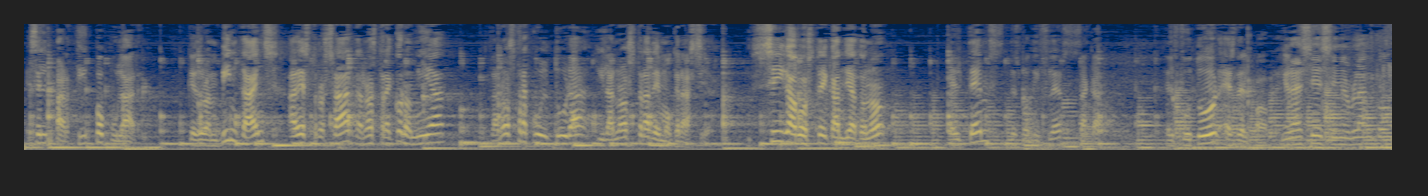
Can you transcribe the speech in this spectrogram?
és el Partit Popular, que durant 20 anys ha destrossat la nostra economia, la nostra cultura i la nostra democràcia. Siga vostè candidat o no, el temps dels botiflers s'acaba. El futur és del poble. Gracias, señor Blanco.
